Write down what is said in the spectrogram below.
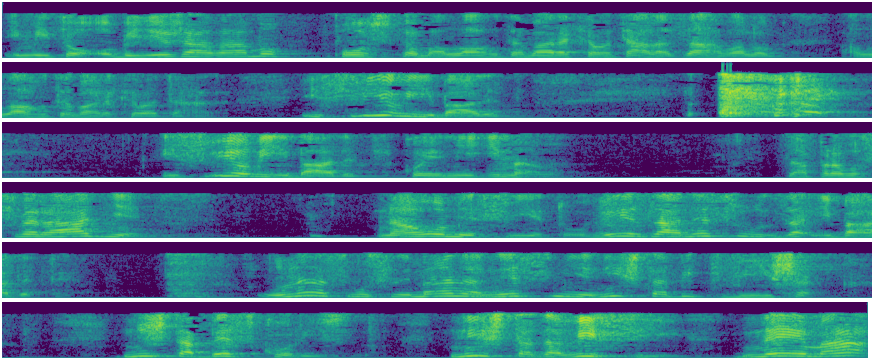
i mi to obilježavamo postom Allahu te barek wa ta'ala zahvalom Allahu te barek wa ta'ala. I svi ovi ibadeti I svi ovi ibadeti koje mi imamo, zapravo sve radnje na ovome svijetu, vezane su za ibadete. U nas muslimana ne smije ništa biti višak, ništa beskorisno, ništa da visi, nema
